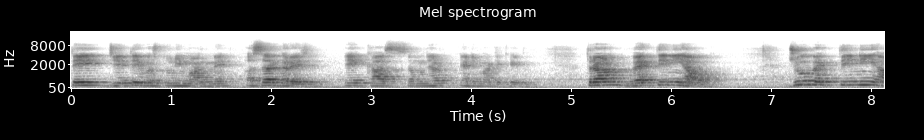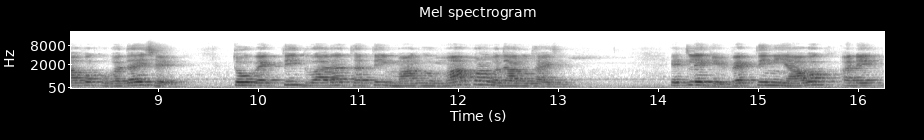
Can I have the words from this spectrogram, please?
તે જે તે વસ્તુની માંગને અસર કરે છે. એ ખાસ સમજણ એની માટે કહી દઉં ત્રણ, વ્યક્તિની આવક. જો વ્યક્તિની આવક વધે છે, તો વ્યક્તિ દ્વારા થતી માંગમાં પણ વધારો થાય છે. એટલે કે વ્યક્તિની આવક અને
